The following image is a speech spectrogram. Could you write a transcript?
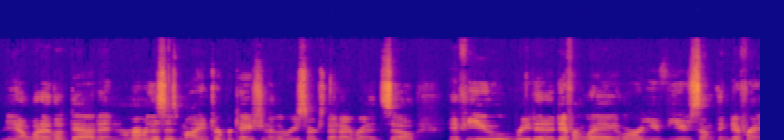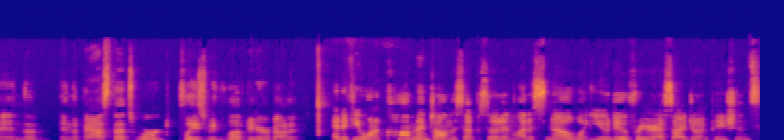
you know what I looked at, and remember this is my interpretation of the research that I read. So if you read it a different way, or you've used something different in the in the past that's worked, please, we'd love to hear about it. And if you want to comment on this episode and let us know what you do for your SI joint patients,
